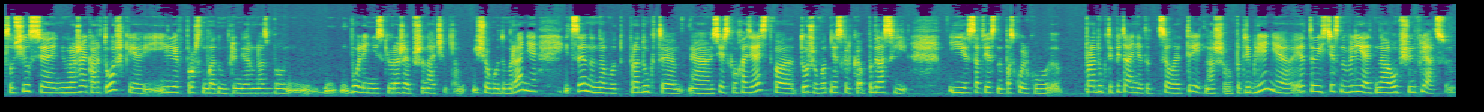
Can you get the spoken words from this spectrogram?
случился неурожай картошки или в прошлом году, например, у нас был более низкий урожай пшена, чем там еще годом ранее, и цены на вот продукты э, сельского хозяйства тоже вот несколько подросли. И, соответственно, поскольку продукты питания – это целая треть нашего потребления, это, естественно, влияет на общую инфляцию.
